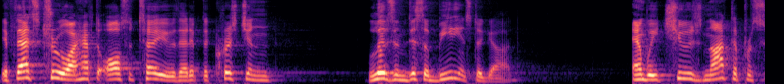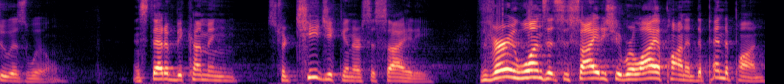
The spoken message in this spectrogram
if that's true, I have to also tell you that if the Christian lives in disobedience to God and we choose not to pursue His will, instead of becoming strategic in our society, the very ones that society should rely upon and depend upon,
